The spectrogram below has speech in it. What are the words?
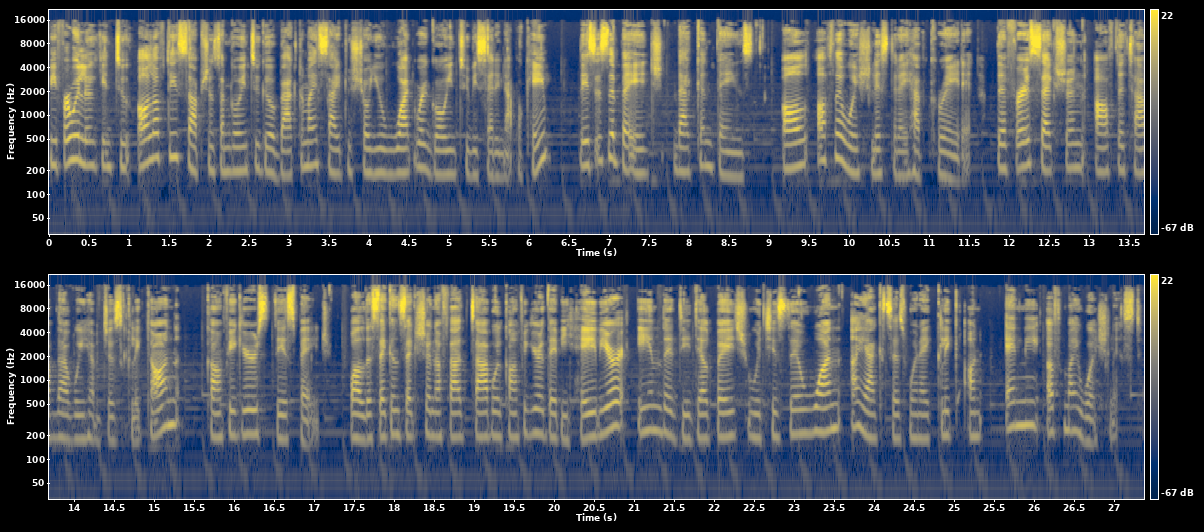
Before we look into all of these options, I'm going to go back to my site to show you what we're going to be setting up, okay? This is the page that contains all of the wish list that I have created. The first section of the tab that we have just clicked on configures this page, while the second section of that tab will configure the behavior in the detail page, which is the one I access when I click on any of my wish list.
